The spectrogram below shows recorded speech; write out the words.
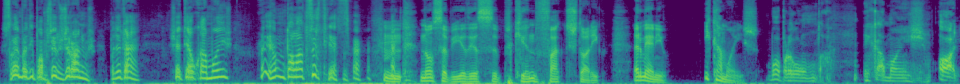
se lembra de ir para o Mosteiro dos Jerónimos para tentar chatear o Camões, ele não está lá de certeza. Hum, não sabia desse pequeno facto histórico. Arménio, e Camões? Boa pergunta. E Camões? Olha,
